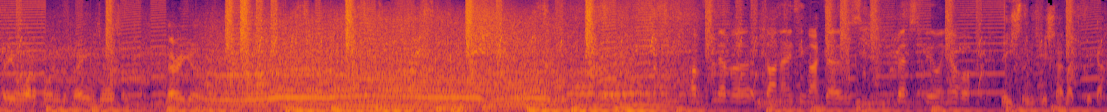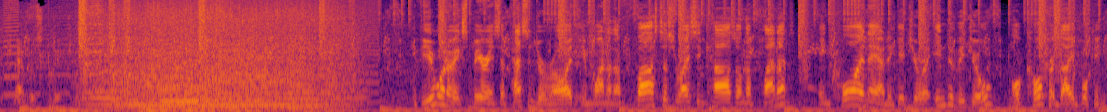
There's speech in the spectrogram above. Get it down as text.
pretty what I thought it would be. It was awesome. Very good. I've done anything like that. It was the best feeling ever. These things are just so much quicker. That was quick. If you want to experience a passenger ride in one of the fastest racing cars on the planet, inquire now to get your individual or corporate day booking.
